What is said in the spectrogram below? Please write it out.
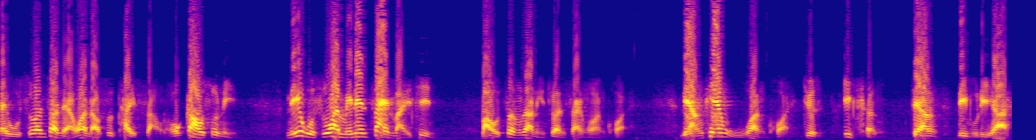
哎，五十万赚两万，老师太少了。我告诉你，你五十万明天再买进，保证让你赚三万块，两天五万块就一层，这样厉不厉害？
